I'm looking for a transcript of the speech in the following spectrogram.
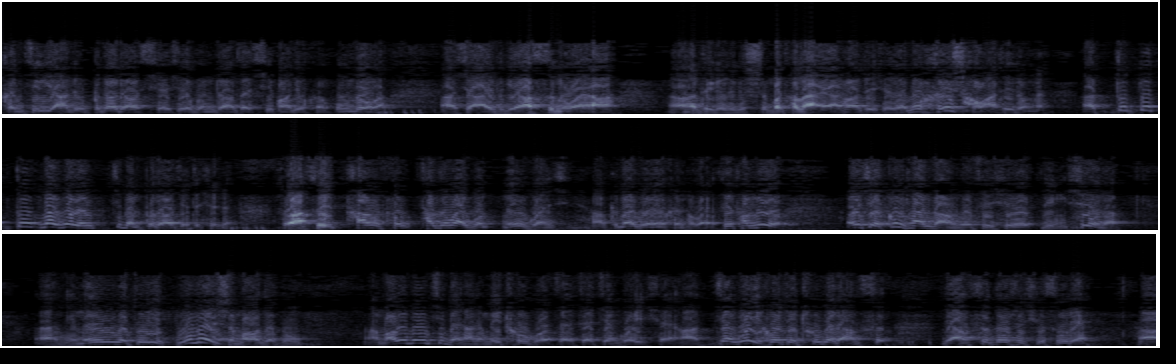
很惊讶，就不得了，写些文章在西方就很轰动了啊，像埃德加斯诺呀，啊，这个这个史莫特莱啊，这些人，那很少啊，这种人啊，都都都外国人基本不了解这些人，是吧？所以他跟他跟外国没有关系啊，跟外国人很少关系，所以他没有。而且共产党的这些领袖呢，呃，你们如果注意，不论是毛泽东，啊，毛泽东基本上就没出国，在在建国以前啊，建国以后就出过两次，两次都是去苏联，啊，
